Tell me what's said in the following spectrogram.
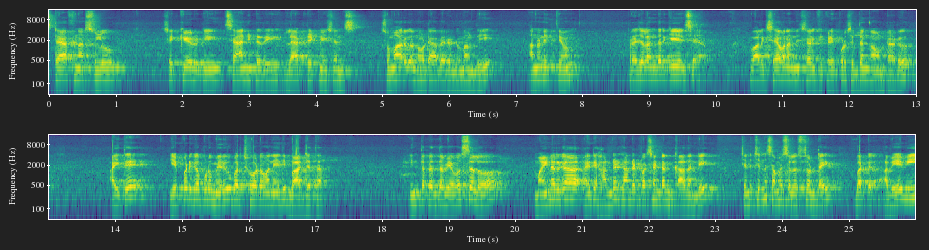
స్టాఫ్ నర్సులు సెక్యూరిటీ శానిటరీ ల్యాబ్ టెక్నీషియన్స్ సుమారుగా నూట యాభై రెండు మంది. అనునిత్యం ప్రజలందరికీ సే వాళ్ళకి సేవను అందించడానికి ఇక్కడ ఎప్పుడు సిద్ధంగా ఉంటారు. అయితే ఎప్పటికప్పుడు మెరుగుపరుచుకోవడం అనేది బాధ్యత. ఇంత పెద్ద వ్యవస్థలో మైనర్గా అయితే హండ్రెడ్ హండ్రెడ్ పర్సెంట్ అని కాదండి. చిన్న చిన్న సమస్యలు వస్తుంటాయి. బట్ అవేవి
